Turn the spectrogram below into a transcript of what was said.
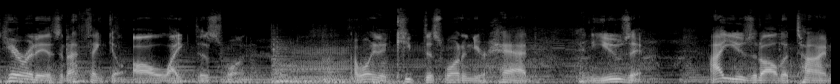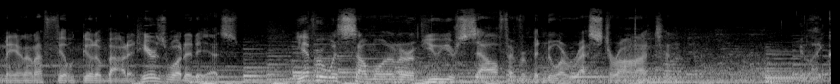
Here it is, and I think you'll all like this one. I want you to keep this one in your head and use it. I use it all the time, man, and I feel good about it. Here's what it is. You ever with someone or have you yourself ever been to a restaurant and you're like,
